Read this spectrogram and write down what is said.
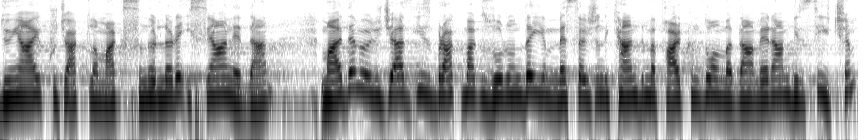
dünyayı kucaklamak, sınırlara isyan eden, madem öleceğiz iz bırakmak zorundayım mesajını kendime farkında olmadan veren birisi için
